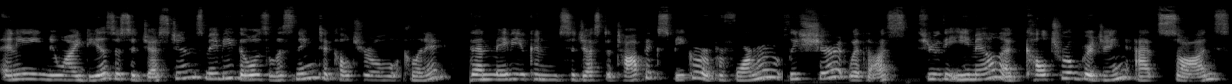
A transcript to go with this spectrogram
any new ideas or suggestions, maybe those listening to Cultural Clinic, then maybe you can suggest a topic, speaker, or performer. Please share it with us through the email at culturalbridging at sods.sk.ca.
